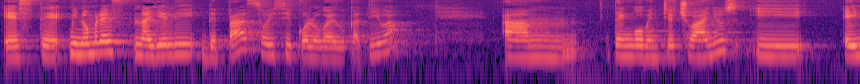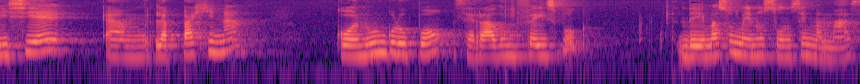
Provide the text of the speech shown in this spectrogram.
Este, mi nombre es Nayeli de Paz, soy psicóloga educativa, tengo 28 años y inicié la página con un grupo cerrado en Facebook de más o menos 11 mamás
